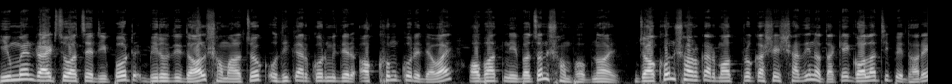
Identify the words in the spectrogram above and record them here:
হিউম্যান রাইটস ওয়াচের রিপোর্ট, বিরোধী দল, সমালোচক, অধিকার কর্মীদের অক্ষম করে দেওয়ায় অবাধ নির্বাচন সম্ভব নয়। যখন সরকার মত প্রকাশের স্বাধীনতাকে গলা টিপে ধরে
